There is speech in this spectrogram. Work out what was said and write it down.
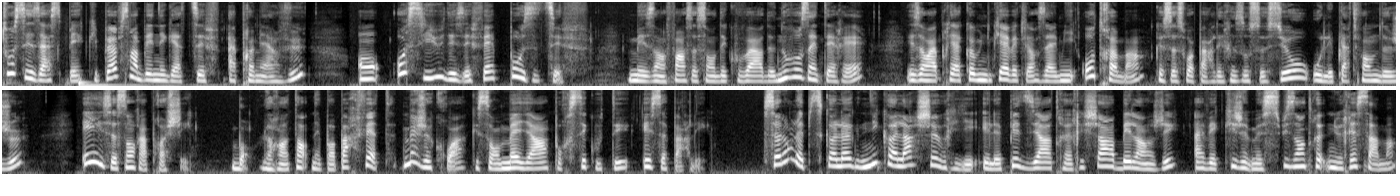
tous ces aspects qui peuvent sembler négatifs à première vue ont aussi eu des effets positifs. Mes enfants se sont découverts de nouveaux intérêts, ils ont appris à communiquer avec leurs amis autrement, que ce soit par les réseaux sociaux ou les plateformes de jeux, et ils se sont rapprochés. Bon, leur entente n'est pas parfaite, mais je crois qu'ils sont meilleurs pour s'écouter et se parler. Selon le psychologue Nicolas Chevrier et le pédiatre Richard Bélanger, avec qui je me suis entretenue récemment,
